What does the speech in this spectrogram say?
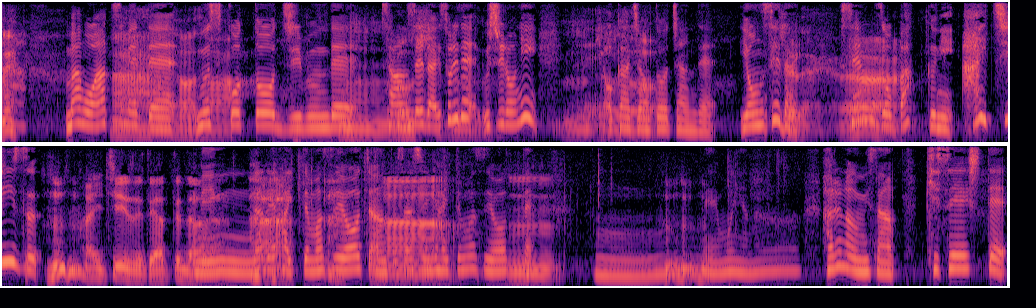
ね。孫を集めて息子と自分でうん3世代それで後ろにえーお母ちゃんお父ちゃんで4世代。世代先祖バックにはいチーズ。はいチーズってやってんだみんなで入ってますよ。ちゃんと写真に入ってますよって。うん。ええもんやな。春の海さん帰省して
